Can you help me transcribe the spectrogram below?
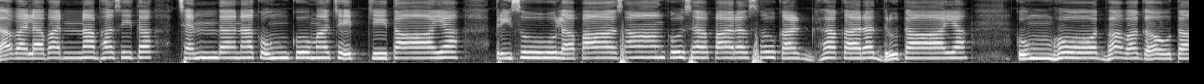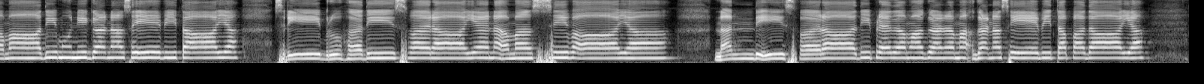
धवलवर्णभसित चन्दनकुङ्कुमचिर्चिताय त्रिशूलपासाङ्कुशपरसुखड्गकरधृताय कुम्भोद्भवगौतमादिमुनिगणसेविताय श्रीबृहदीश्वराय नमः शिवाय नन्दीश्वरादिप्रथमगणम गणसेवितपदाय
